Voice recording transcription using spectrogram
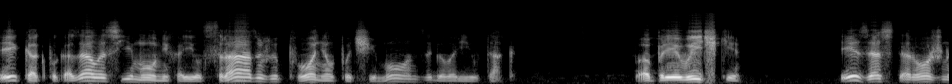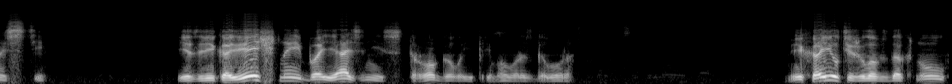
И, как показалось ему, Михаил сразу же понял, почему он заговорил так. По привычке, из осторожности из вековечной боязни строгого и прямого разговора. Михаил тяжело вздохнул,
